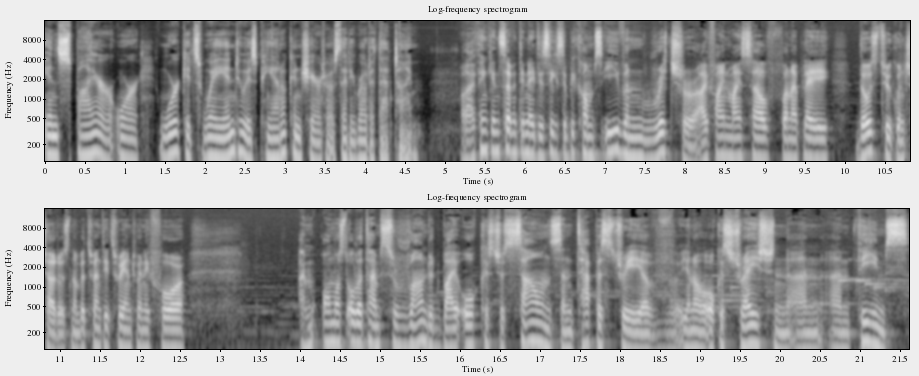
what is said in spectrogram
inspire or work its way into his piano concertos that he wrote at that time? Well, I think in 1786 it becomes even richer. I find myself, when I play those two concertos, number 23 and 24, I'm almost all the time surrounded by orchestra sounds and tapestry of you know orchestration and and themes.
